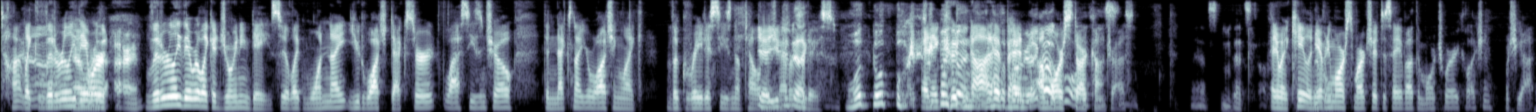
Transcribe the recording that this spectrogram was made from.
time. Like Oh. literally, No, they were it? All right. literally they were like adjoining days. So like one night you'd watch Dexter last season show, the next night you're watching like the greatest season of television you'd just ever like, produced. What the fuck? is And it could on? not have been you're a like, oh, more cool, stark this is- contrast. That's Hmm. that's tough. Anyway, Caitlin, you have any Never more smart shit to say about the mortuary collection? What you got?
